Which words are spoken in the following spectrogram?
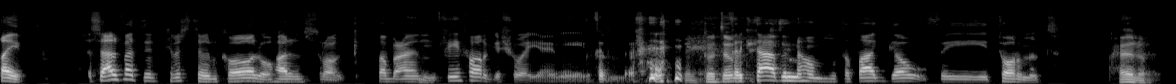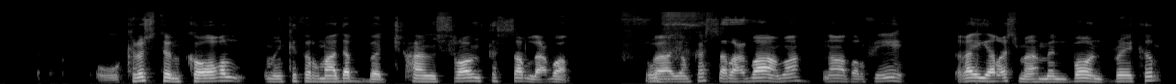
طيب. سالفة كريستين كول وهارن سترونج. طبعا مم. في فرق شوي يعني في ال... في الكتب. الكتاب إنهم تطاقوا في tournament. حلو. وكريستين كول من كثر ما دبج هارن سترونج كسر له عظام. فيوم كسر عظامه ناظر فيه غير اسمه من Bone Breaker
